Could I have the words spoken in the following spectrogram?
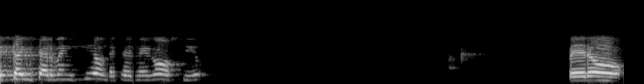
Esta intervención de este negocio, pero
